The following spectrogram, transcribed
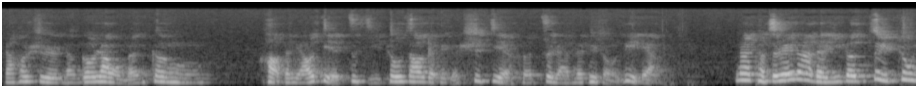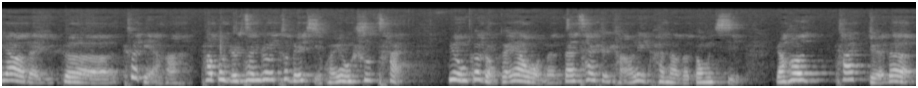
然后是能够让我们更好的了解自己周遭的这个世界和自然的这种力量。那卡斯瑞娜的一个最重要的一个特点哈，她布置餐桌特别喜欢用蔬菜，用各种各样我们在菜市场里看到的东西，然后他觉得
